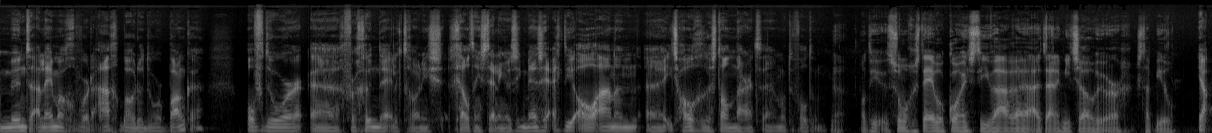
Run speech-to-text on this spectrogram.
munten alleen mogen worden aangeboden door banken of door uh, vergunde elektronisch geldinstellingen. Dus die mensen echt die al aan een uh, iets hogere standaard uh, moeten voldoen. Ja, want die, sommige stablecoins die waren uiteindelijk niet zo heel erg stabiel. Ja,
